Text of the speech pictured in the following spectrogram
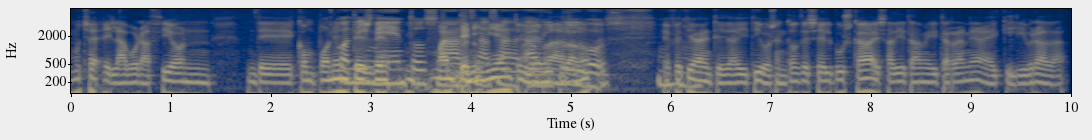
mucha elaboración de componentes de mantenimiento y demás. Efectivamente, de aditivos. Entonces él busca esa dieta mediterránea equilibrada.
